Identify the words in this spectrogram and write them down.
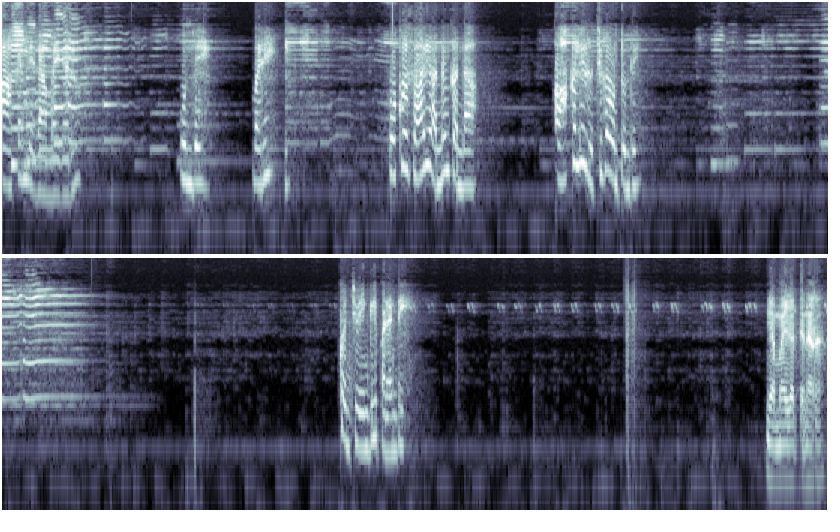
ఆకలి లేదా అమ్మాయి గారు. ఉందే మరి? ఒక్కోసారి అన్నం కన్నా ఆకలి రుచిగా ఉంటుంది. కొంచెం ఎంగిలి పడండి. మీ అమ్మాయి గారు తినారా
